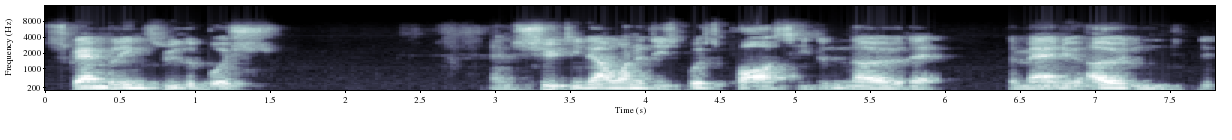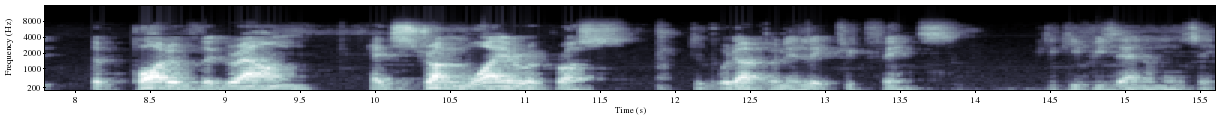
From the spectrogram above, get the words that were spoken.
scrambling through the bush, and shooting down one of these bush paths. He didn't know that the man who owned the part of the ground had strung wire across to put up an electric fence to keep his animals in.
